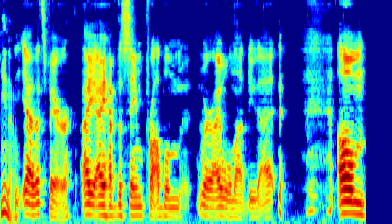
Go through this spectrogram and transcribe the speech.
You know. Yeah, that's fair. I, I have the same problem where I will not do that. um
